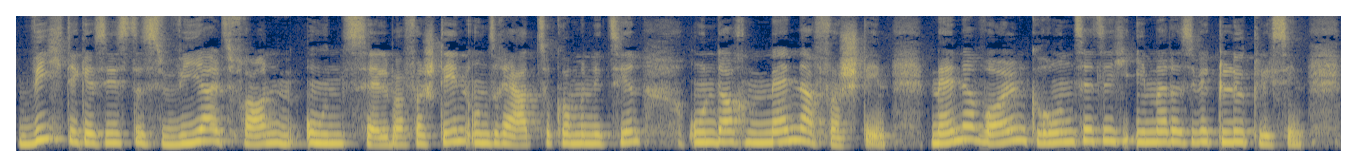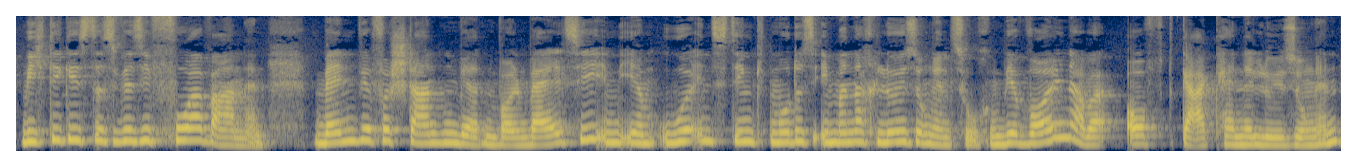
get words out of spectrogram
wichtig es ist, dass wir als Frauen uns selber verstehen, unsere Art zu kommunizieren und auch Männer verstehen. Männer wollen grundsätzlich immer, dass wir glücklich sind. Wichtig ist, dass wir sie vorwarnen planen, wenn wir verstanden werden wollen, weil sie in ihrem Urinstinktmodus immer nach Lösungen suchen. Wir wollen aber oft gar keine Lösungen.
